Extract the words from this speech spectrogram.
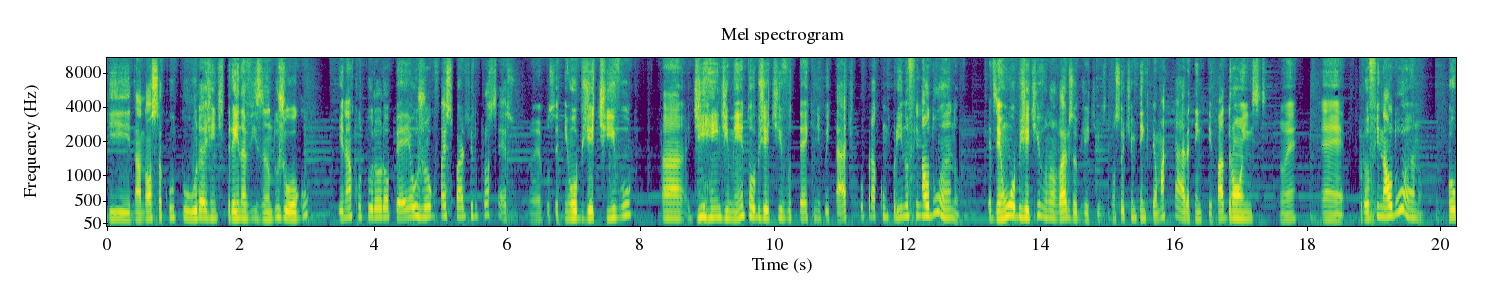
que na nossa cultura a gente treina visando o jogo e na cultura europeia o jogo faz parte do processo. Né? Você tem um objetivo uh, de rendimento, um objetivo técnico e tático para cumprir no final do ano. Quer dizer, um objetivo, não vários objetivos. Então, seu time tem que ter uma cara, tem que ter padrões, não é? é para o final do ano. Ou,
